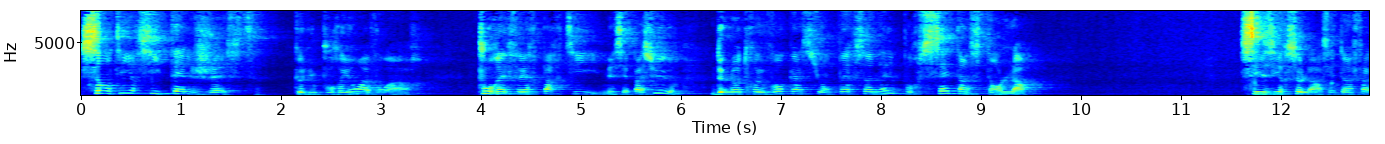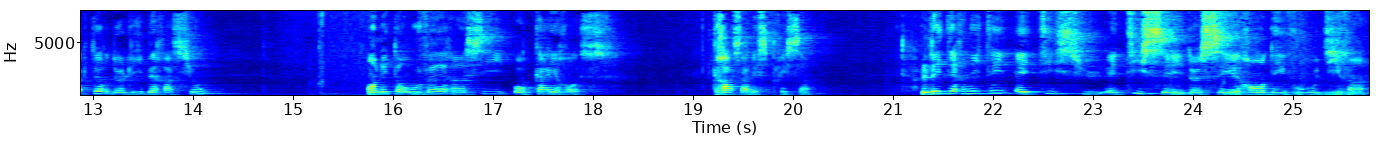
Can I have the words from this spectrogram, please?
sentir si tel geste que nous pourrions avoir pourrait faire partie, mais ce n'est pas sûr, de notre vocation personnelle pour cet instant-là. Saisir cela, c'est un facteur de libération en étant ouvert ainsi au kairos, grâce à l'Esprit Saint. L'éternité est issue, est tissée de ces rendez-vous divins,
